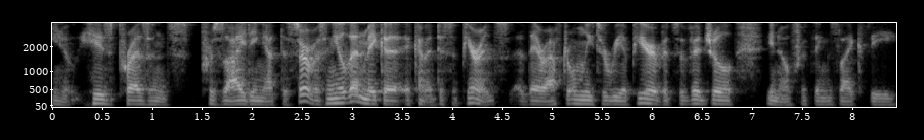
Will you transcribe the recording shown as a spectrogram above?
you know his presence presiding at the service and he'll then make a, a, kind of disappearance thereafter only to reappear if it's a vigil you know for things like the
